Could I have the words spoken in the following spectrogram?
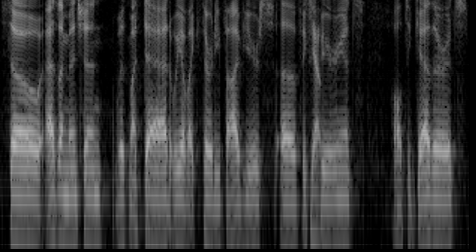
So as I mentioned with my dad, we have like 35 years of experience altogether. It's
